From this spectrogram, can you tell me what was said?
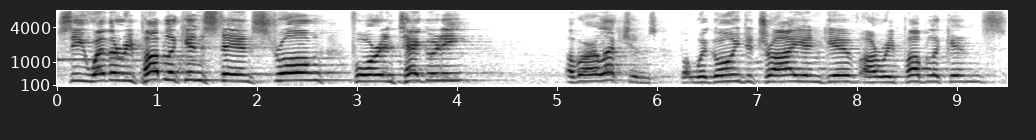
see whether Republicans stand strong for integrity of our elections, but we're going to try and give our Republicans,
